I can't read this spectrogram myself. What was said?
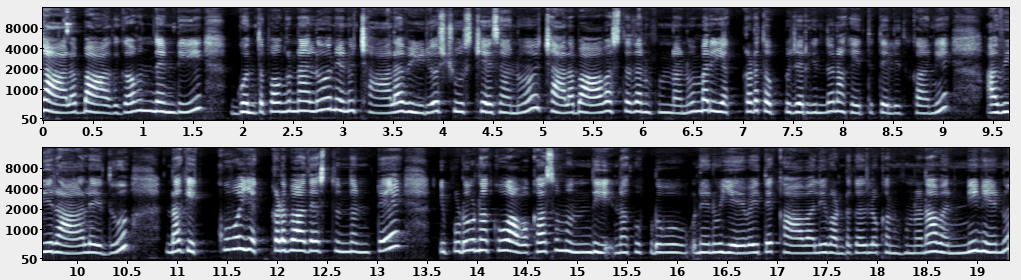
చాలా బాధగా ఉందండి. గుంత పొంగనాలు నేను చాలా వీడియోస్ చూస్ చేశాను. చాలా బాగా వస్తుంది అనుకున్నాను. మరి ఎక్కడ తప్పు జరిగిందో నాకైతే తెలియదు కానీ అవి రాలేదు. నాకు ఎక్కువ ఎక్కడ బాధేస్తుందంటే ఇప్పుడు నాకు అవకాశం ఉంది. నాకు ఇప్పుడు నేను ఏవైతే కావాలి వంటగదిలోకి అనుకున్నానో అవన్నీ నేను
